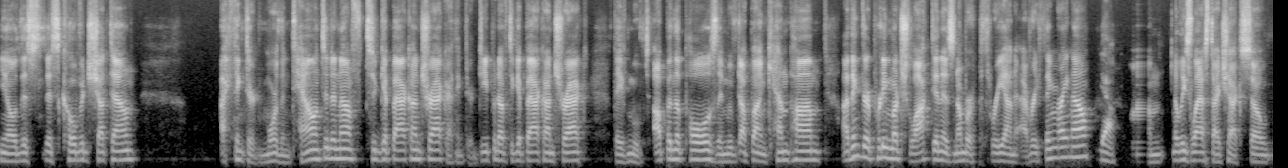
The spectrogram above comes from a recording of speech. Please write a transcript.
you know, this this COVID shutdown. I think they're more than talented enough to get back on track. I think they're deep enough to get back on track. They've moved up in the polls. They moved up on KenPom. I think they're pretty much locked in as number three on everything right now. Yeah. Um, at least last I checked. So,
